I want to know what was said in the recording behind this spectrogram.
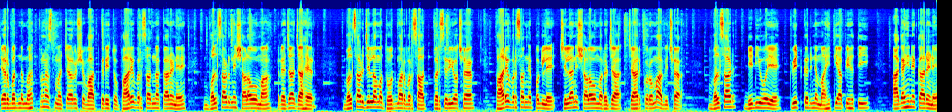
ત્યારબાદના મહત્વના સમાચાર વિશે વાત કરીએ તો ભારે વરસાદના કારણે વલસાડની શાળાઓમાં રજા જાહેર. વલસાડ જિલ્લામાં ધોધમાર વરસાદ વરસી રહ્યો છે. ભારે વરસાદને પગલે જિલ્લાની શાળાઓમાં રજા જાહેર કરવામાં આવી છે. વલસાડ ડીડીઓએ ટ્વીટ કરીને માહિતી આપી હતી. આગાહીને કારણે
